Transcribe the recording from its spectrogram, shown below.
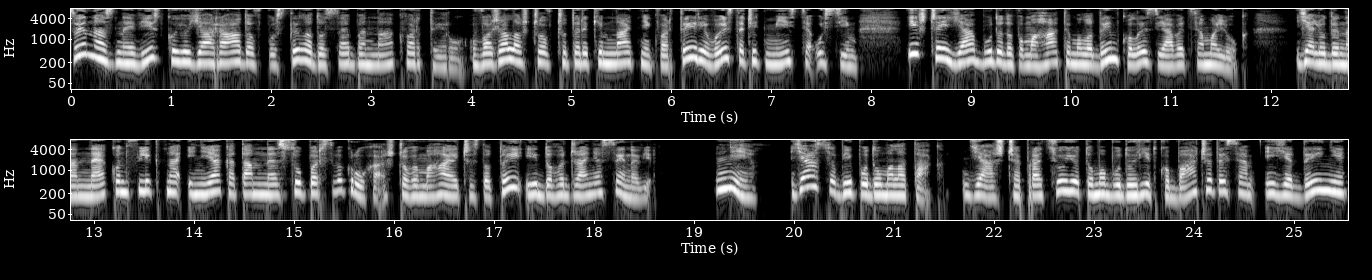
Сина з невісткою я радо впустила до себе на квартиру. Вважала, що в чотирикімнатній квартирі вистачить місця усім, і ще я буду допомагати молодим, коли з'явиться малюк. Я людина не конфліктна і ніяка там не суперсвекруха, що вимагає чистоти і догоджання синові. Ні, я собі подумала так. Я ще працюю, тому буду рідко бачитися, і єдині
